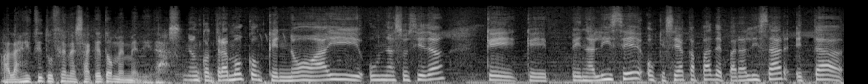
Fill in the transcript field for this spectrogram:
a las instituciones a que tomen medidas. Nos encontramos con que no hay una sociedad que, penalice o que sea capaz de paralizar esta,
